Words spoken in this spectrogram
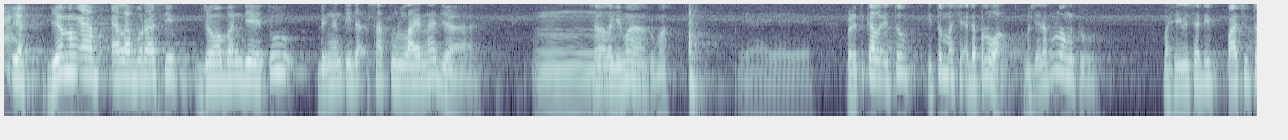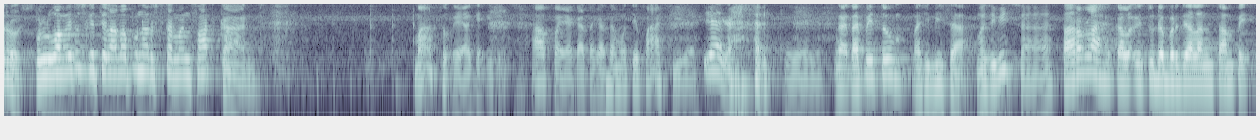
ya, dia mengelaborasi jawaban dia itu dengan tidak satu line aja. Hmm. Misalnya lagi mana? Rumah. Ya, ya, ya. Berarti kalau itu itu masih ada peluang. Masih ada peluang tuh. Masih bisa dipacu terus. Peluang itu sekecil apa pun harus kita manfaatkan. Masuk ya kayak gitu. Apa ya kata-kata motivasi ya? Iya kan? Iya, iya. Enggak, tapi itu masih bisa. Masih bisa. Taruhlah kalau itu udah berjalan sampai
